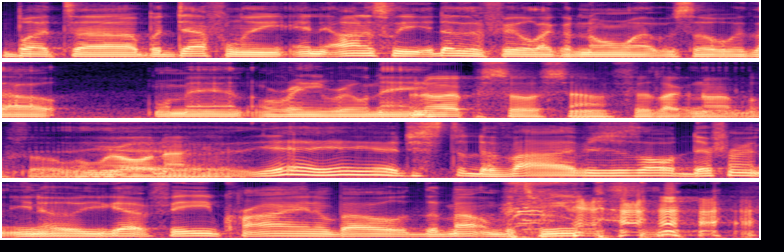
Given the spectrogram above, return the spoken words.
but uh, but definitely, and honestly, it doesn't feel like a normal episode without my man Orain real name. No episode sound feels like normal, so when we're all not here. Yeah, yeah, yeah. Just the, the vibe is just all different. You know, you got Fabe crying about the mountain between us. and,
